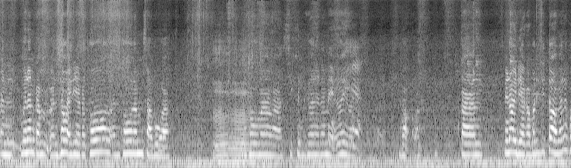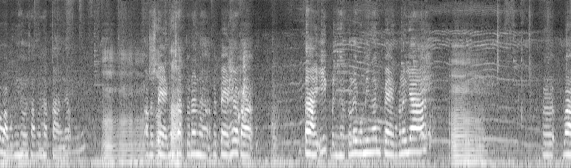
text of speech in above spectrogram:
อันเมื่อนั้นกับอันเท่าไอเดียกับโทรอันโทรน้ำสาวบัวอืมโทรมาว่าสิขึ้นเพื่อนได้แม่เอ้ยว่าบอกว่าการไม่น้อยเดียวกับบริจิตต่อแม่แล้วเพราะว่าผมมีโทรศัพท์โทรศัพท์ตายแล้ว อืมเอาไปแปลงโทรศัพท์ตัวนั้นฮะเอาไปแปลงแล้วก็ตายอีกบัดนี้ค่ะก็เลยว่ามีเงินแปลงก็เลยยาอืมก็ว่า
